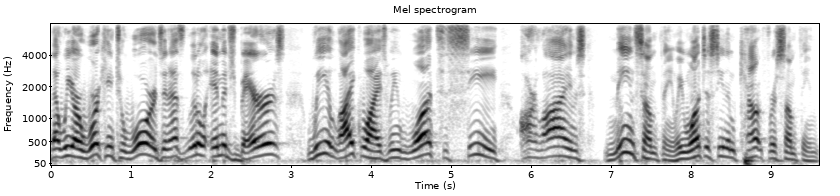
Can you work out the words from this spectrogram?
that we are working towards. And as little image bearers, we likewise, we want to see our lives mean something. We want to see them count for something.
